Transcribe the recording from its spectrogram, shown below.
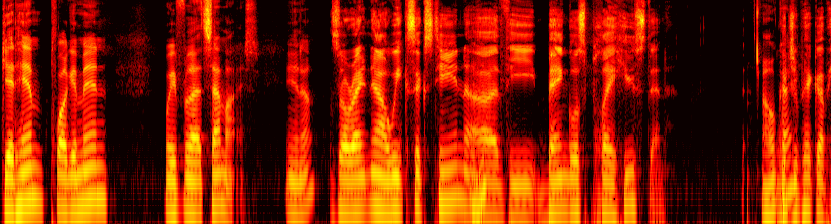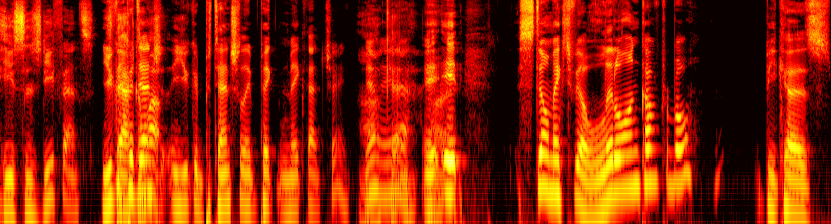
get him, plug him in, wait for that semis. You know. So right now, Week 16, Mm-hmm. uh, the Bengals play Houston. Okay. Would you pick up Houston's defense? You could Stack 'em up. potentially you could potentially pick make that trade. Yeah, Okay, yeah. yeah. It, alright. it still makes you feel a little uncomfortable because,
